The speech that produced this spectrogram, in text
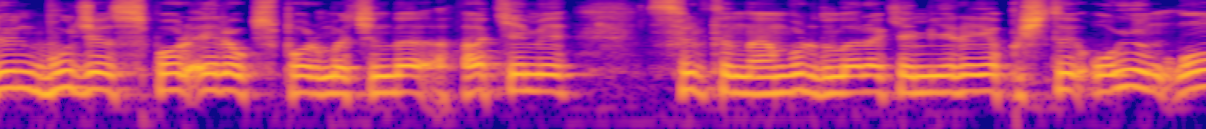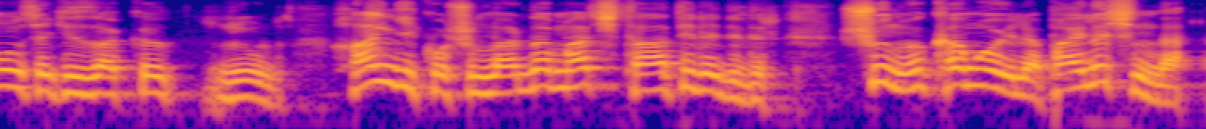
Dün Buca Spor Erok Spor maçında hakemi sırtından vurdular. Hakem yere yapıştı. Oyun 18 dakika durdu. Hangi koşullarda maç tatil edilir? Şunu kamuoyuyla paylaşın da.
